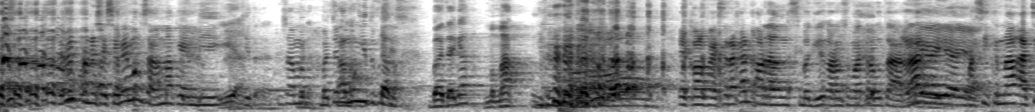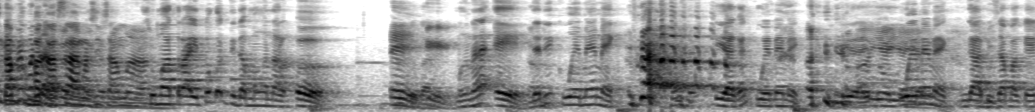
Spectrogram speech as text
Tapi pronunciation emang sama kayak yang di iya kita. sama baca ngomong gitu persis. bacanya memak. Eh kalau Vestra kan orang sebagai orang Sumatera Utara Iya, iya, iya. masih kenal Aceh kan benar, masih sama. Sumatera itu kan tidak mengenal e Gitu kan. E. mengenal e jadi kue memek iya kan kue memek iya, Oh, itu iya, iya, kue iya. memek nggak bisa pakai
